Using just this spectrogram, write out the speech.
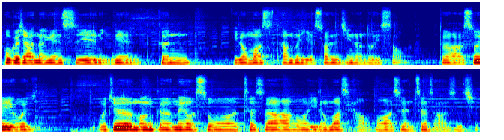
伯克夏能源事业里面，跟 Elon Musk 他们也算是竞争对手，对啊，所以我我觉得蒙格没有说特斯拉或 Elon Musk 好话是很正常的事情。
